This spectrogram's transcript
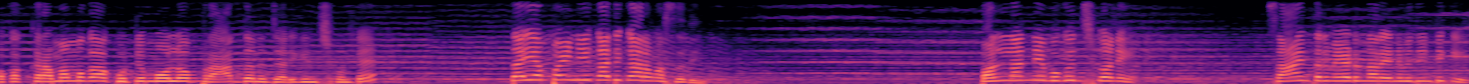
ఒక క్రమముగా కుటుంబంలో ప్రార్థన జరిగించుకుంటే దయ్యంపై నీకు అధికారం వస్తుంది. పనులన్నీ ముగించుకొని సాయంత్రం ఏడున్నర ఎనిమిదింటికి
